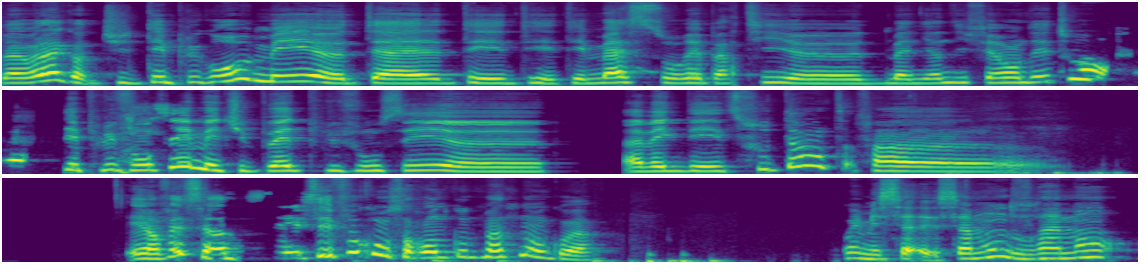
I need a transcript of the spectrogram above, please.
enfin, voilà quand tu t'es plus gros mais euh, tes, tes, tes masses sont réparties euh, de manière différente et tout. T'es plus foncé mais tu peux être plus foncé avec des sous-teintes. Enfin et en fait c'est fou qu'on s'en rende compte maintenant quoi. Oui mais ça, ça montre vraiment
